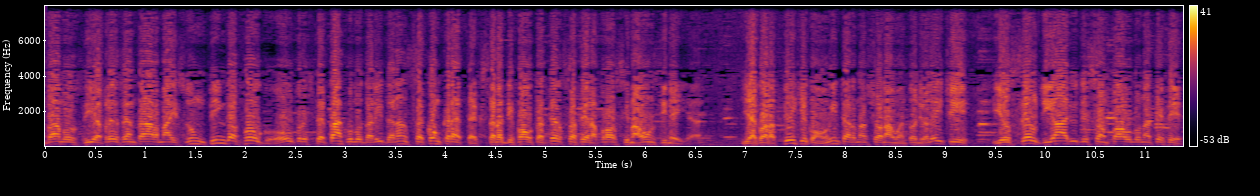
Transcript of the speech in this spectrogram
Acabamos de apresentar mais um Pinga Fogo, outro espetáculo da liderança concreta, que estará de volta terça-feira próxima, 11h30. E agora fique com o Internacional Antônio Leite e o seu Diário de São Paulo na TV.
